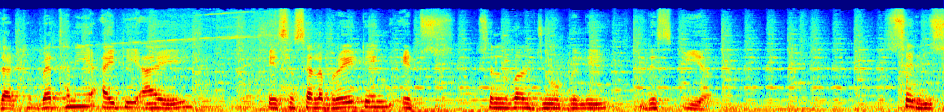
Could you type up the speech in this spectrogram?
that Bethany ITI is celebrating its silver jubilee this year. Since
